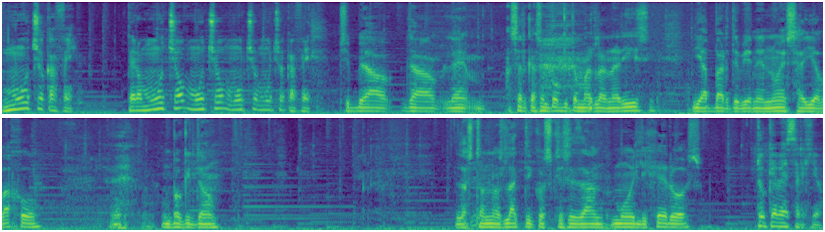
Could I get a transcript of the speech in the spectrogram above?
Mucho café. Pero mucho, mucho, mucho, mucho café. Si ya, ya le acercas un poquito más la nariz y aparte viene nuez ahí abajo, eh, un poquito los tonos lácticos que se dan muy ligeros. ¿Tú qué ves, Sergio?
